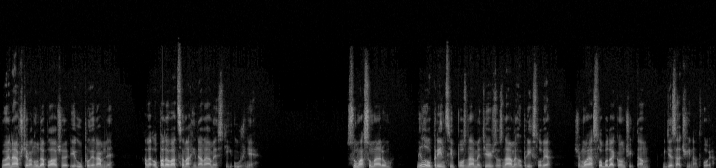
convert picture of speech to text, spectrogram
Moja návšteva nuda pláže je úplne na mne, ale opadovať sa nahy na námestí už nie. Suma sumárum, milou princíp poznáme tiež zo známeho príslovia, že moja sloboda končí tam, kde začína tvoja.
